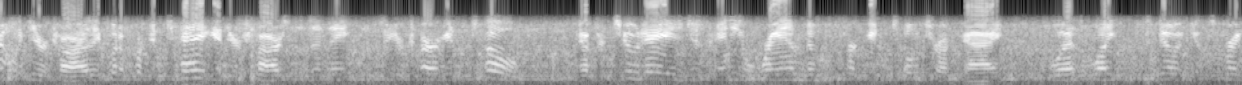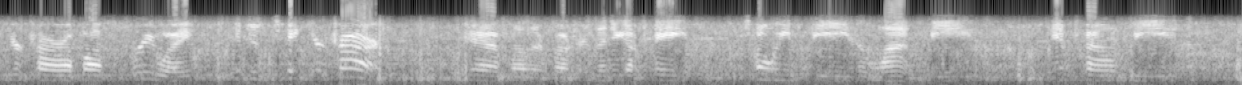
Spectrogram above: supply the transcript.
not with your car, they put a freaking tag in your car so that they, so your car gets towed. After two days, just any random freaking tow truck guy who has a license to do it can scrape your car up off the freeway and just take your car. Yeah, motherfuckers. Then you got to pay towing fees and lot fees, impound fees.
